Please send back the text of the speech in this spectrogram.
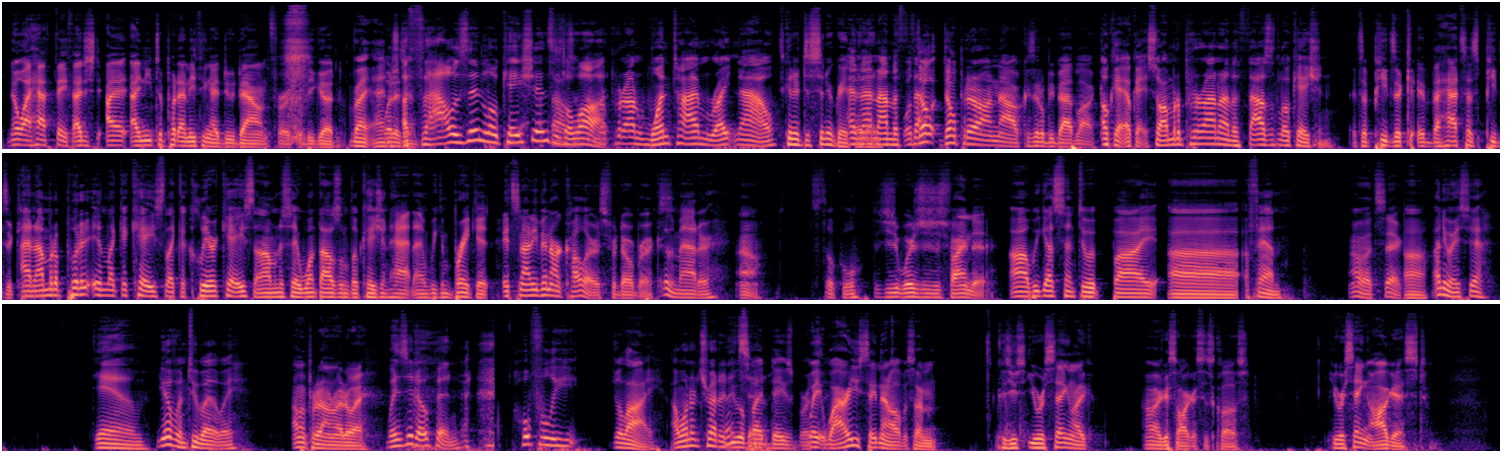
no, I have faith. I just I, I need to put anything I do down for it to be good. Right, I What is A it? thousand locations is a I'm gonna lot. put it on one time right now, It's gonna disintegrate. and by then on the. Well, thou- don't don't put it on now because it'll be bad luck. okay, okay. So I'm gonna put it on on the thousandth location, It's a pizza. The hat says pizza. King. and I'm gonna put it in like a case, like a clear case, and I'm gonna say 1,000th location hat, and we can break it. It's not even our colors for Dobrik's. Doesn't matter. Oh, Still cool. Did you? Where did you just find it? Uh, we got sent to it by uh, a fan. Oh, that's sick. Uh, anyways, yeah. Damn. You have one too, by the way. I'm gonna put it on right away. When's it open? Hopefully July. I want to try to do That's it by Dave's birthday. Wait, why are you saying that all of a sudden? Because you you were saying like, oh, I guess August is close. You were saying August.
